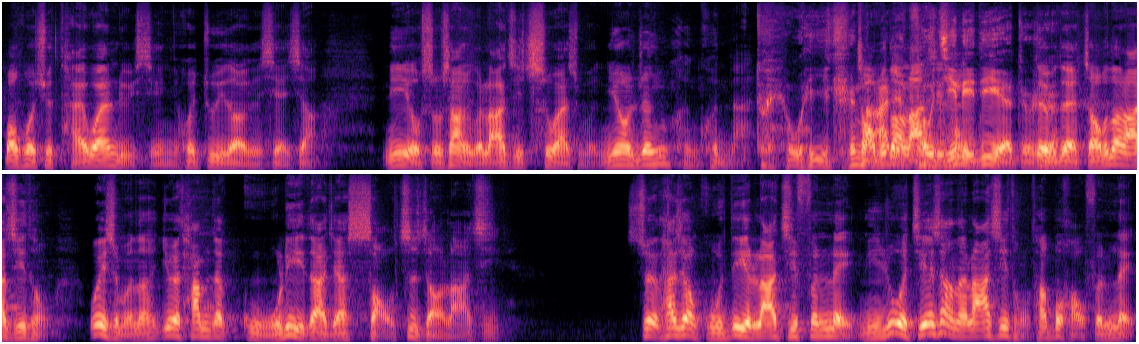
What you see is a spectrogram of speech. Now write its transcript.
包括去台湾旅行，你会注意到一个现象。你有手上有个垃圾，吃完什么？你要扔很困难。对我一直找不到垃圾桶，几里地，对不对？找不到垃圾桶，为什么呢？因为他们在鼓励大家少制造垃圾，所以它叫鼓励垃圾分类。你如果街上的垃圾桶它不好分类，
